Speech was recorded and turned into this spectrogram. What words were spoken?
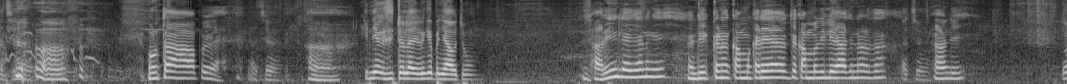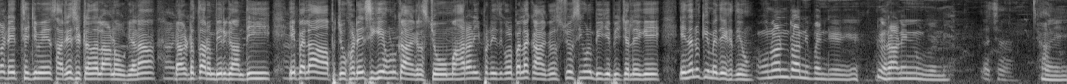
ਅੱਛਾ। ਹਾਂ। ਹੁਣ ਤਾਂ ਆਪ ਹੈ। ਅੱਛਾ। ਹਾਂ। ਕਿੰਨੀਆਂ ਕੁ ਸੀਟਾਂ ਲੈ ਜਾਣਗੇ ਪੰਜਾਬ ਚੋਂ? ਸਾਰੇ ਹੀ ਲੈ ਜਾਣਗੇ। ਦੇਖਣਾ ਕੰਮ ਕਰਿਆ ਤੇ ਕੰਮ ਦੀ ਲਿਹਾਜ਼ ਨਾਲ ਤਾਂ। ਅੱਛਾ। ਹਾਂਜੀ। ਤੁਹਾਡੇ ਇੱਥੇ ਜਿਵੇਂ ਸਾਰੀਆਂ ਸੀਟਾਂ ਦਾ ਐਲਾਨ ਹੋ ਗਿਆ ਨਾ ਡਾਕਟਰ ਧਰਮਵੀਰ ਗਾਂਧੀ ਇਹ ਪਹਿਲਾਂ ਆਪ ਚੋਂ ਖੜੇ ਸੀਗੇ ਹੁਣ ਕਾਂਗਰਸ ਚੋਂ ਮਹਾਰਾਣੀ ਪ੍ਰਨੀਤ ਕੋਲ ਪਹਿਲਾਂ ਕਾਂਗਰਸ ਚੋਂ ਸੀ ਹੁਣ ਬੀਜੇਪੀ ਚਲੇ ਗਏ। ਇਹਨਾਂ ਨੂੰ ਕਿਵੇਂ ਦੇਖਦੇ ਹੋ? ਉਹਨਾਂ ਨੂੰ ਤਾਂ ਨਹੀਂ ਪੈਂਦੀ ਜੀ ਰਾਣੀ ਨੂੰ ਪੈਂਦੀ। ਅੱਛਾ। ਹਾਂਜੀ।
